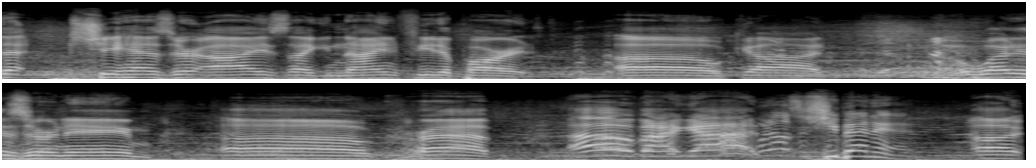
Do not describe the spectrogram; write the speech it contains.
that she has her eyes like nine feet apart. Oh God, what is her name? Oh crap! Oh my God! What else has she been in? Uh,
